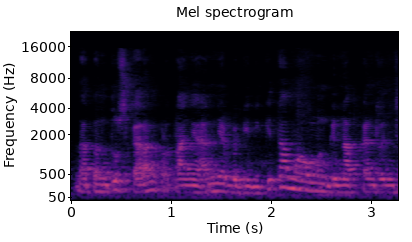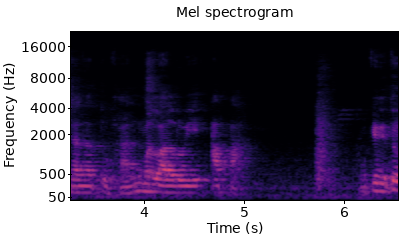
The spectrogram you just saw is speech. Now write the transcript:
Nah tentu sekarang pertanyaannya begini, kita mau menggenapkan rencana Tuhan melalui apa? Mungkin itu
